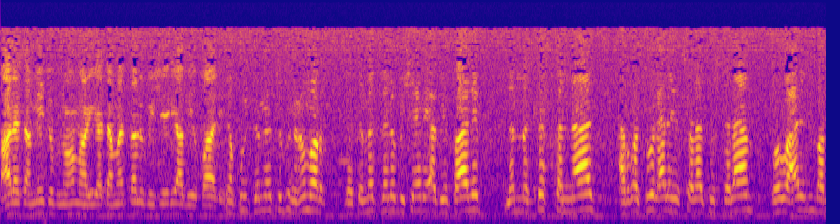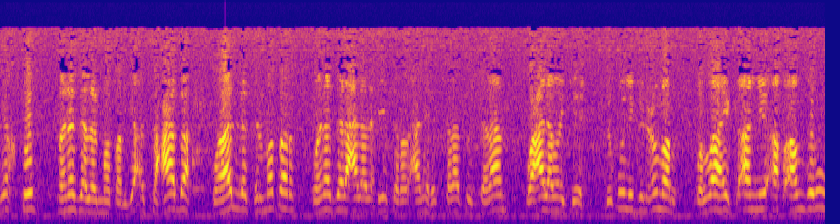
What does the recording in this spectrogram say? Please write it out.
قال سمعت ابن عمر يتمثل بشعر أبي طالب. يقول سمعت ابن عمر يتمثل بشعر أبي طالب لما استسقى الناس الرسول عليه الصلاة والسلام وهو على المنبر يخطب فنزل المطر. جاء السحابة وهلت المطر ونزل على لحيته عليه الصلاة والسلام وعلى وجهه. يقول ابن عمر والله كأني أنظر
